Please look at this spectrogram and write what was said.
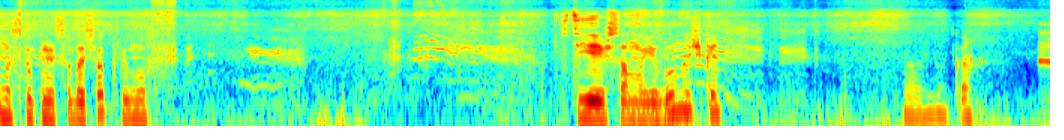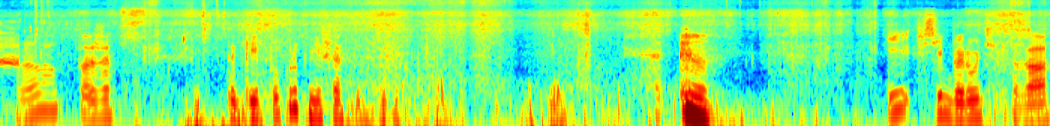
Наступний судачок клюнув. З тієї ж самої луночки. А ну-ка. Ну, теж такий покрупніше. І всі беруть за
